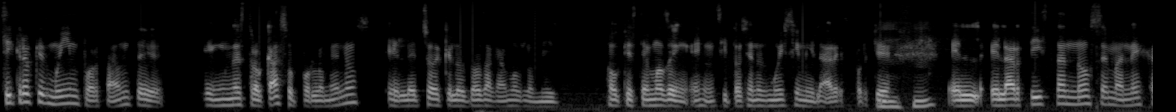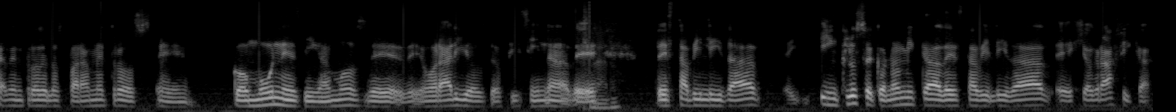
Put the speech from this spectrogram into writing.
sí creo que es muy importante en nuestro caso por lo menos, el hecho de que los dos hagamos lo mismo. O que estemos en, situaciones muy similares, porque el, artista no se maneja dentro de los parámetros eh, comunes, digamos, de, horarios de oficina, de, estabilidad, incluso económica, de estabilidad eh, geográfica,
